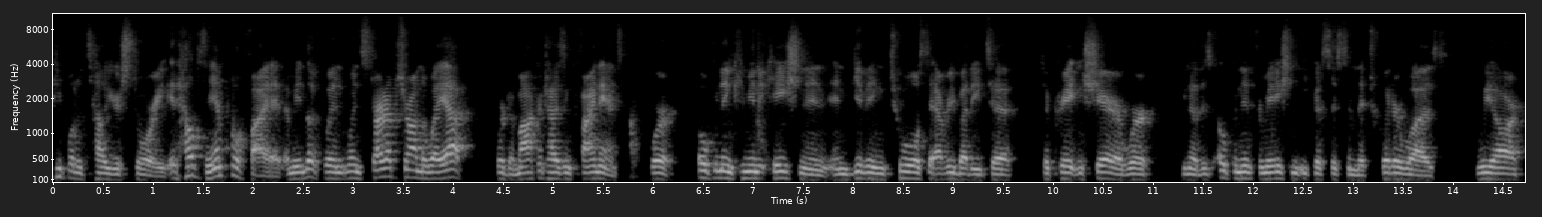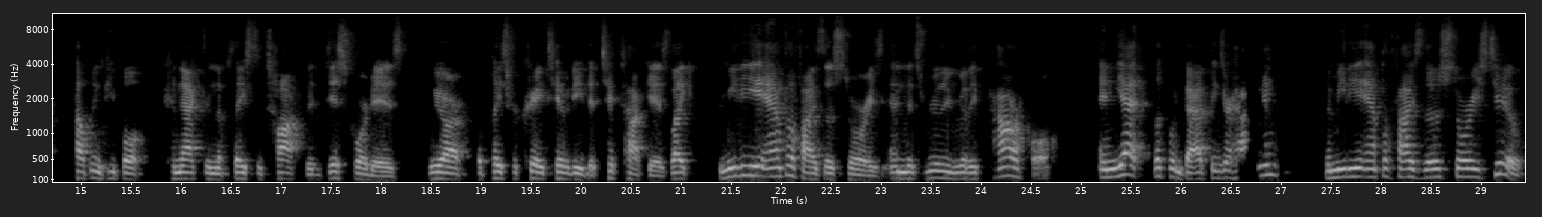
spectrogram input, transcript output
people to tell your story. It helps amplify it. I mean, look, when when startups are on the way up, we're democratizing finance, we're opening communication and, and giving tools to everybody to to create and share. We're you know this open information ecosystem that Twitter was. We are helping people connect in the place to talk that Discord is. We are the place for creativity that TikTok is. Like the media amplifies those stories, and it's really really powerful. And yet, look, when bad things are happening, the media amplifies those stories too.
